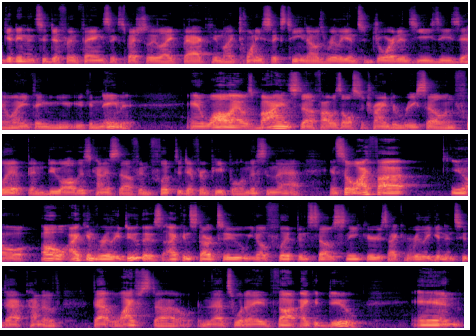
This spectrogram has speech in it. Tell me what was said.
getting into different things, especially like back in like 2016, I was really into Jordans, Yeezys, you know, anything you, you can name it. And while I was buying stuff, I was also trying to resell and flip and do all this kind of stuff and flip to different people and this and that. And so I thought, you know, oh, I can really do this. I can start to, you know, flip and sell sneakers. I can really get into that kind of that lifestyle. And that's what I thought I could do. And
